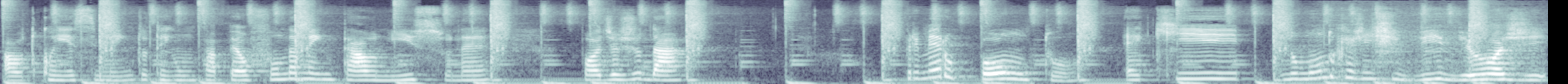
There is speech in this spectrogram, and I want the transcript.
autoconhecimento tem um papel fundamental nisso, né? Pode ajudar. O primeiro ponto é que no mundo que a gente vive hoje,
